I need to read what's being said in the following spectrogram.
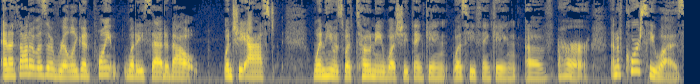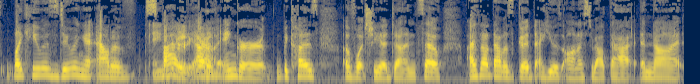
And I thought it was a really good point what he said about when she asked when he was with Tony, was she thinking was he thinking of her? And of course he was. Like he was doing it out of spite, Anger, out yeah. of anger because of what she had done. So I thought that was good that he was honest about that and not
